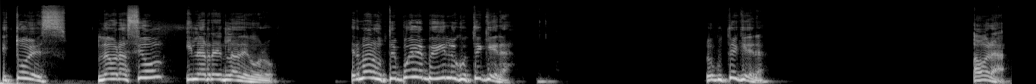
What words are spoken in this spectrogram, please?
Esto es la oración y la regla de oro. Hermano, usted puede pedir lo que usted quiera lo que usted quiera. Ahora,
